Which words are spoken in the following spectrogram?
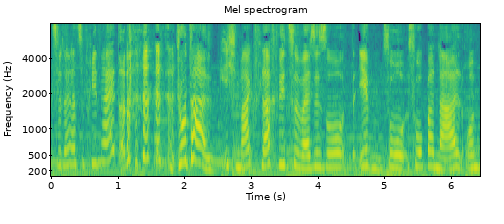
zu deiner Zufriedenheit, oder? Total. Ich mag Flachwitze, weil sie so eben so, so banal und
